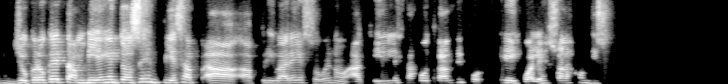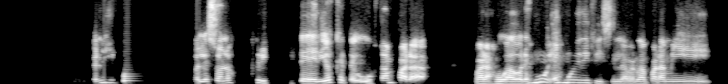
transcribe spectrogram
yo creo que también entonces empieza a, a privar eso, bueno, a quién le estás votando y por qué, y cuáles son las condiciones y cuáles son los criterios que te gustan para, para jugadores. Muy, es muy difícil, la verdad, para mí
